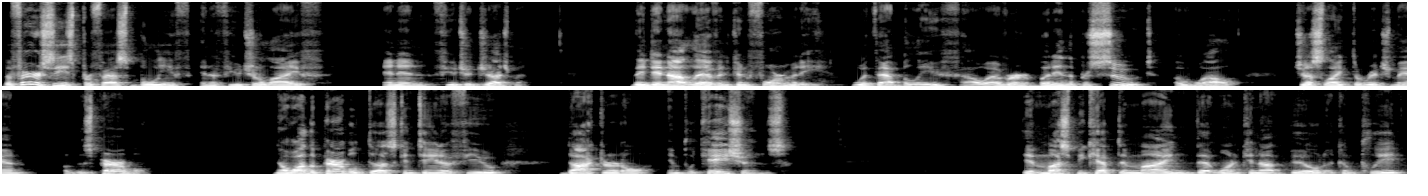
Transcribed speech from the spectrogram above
The Pharisees profess belief in a future life and in future judgment. They did not live in conformity with that belief, however, but in the pursuit of wealth just like the rich man of this parable. Now, while the parable does contain a few doctrinal implications, it must be kept in mind that one cannot build a complete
